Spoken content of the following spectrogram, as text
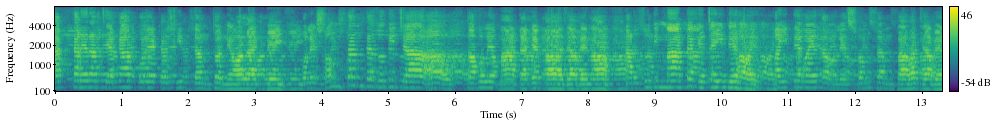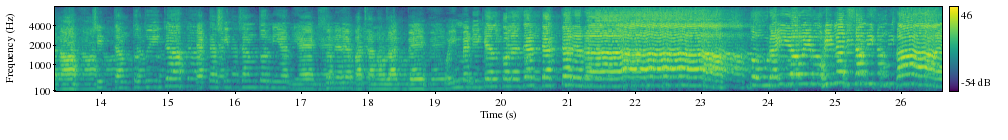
ডাক্তারেরা চেক আপ করে একটা সিদ্ধান্ত নেওয়া লাগবে। বলে, সন্তানটা যদি চাও, তাহলে মাটাকে পাওয়া যাবে না। আর যদি মাটাকে চাইতে হয়, পাইতে হয়, তাহলে সন্তান পাওয়া যাবে না। সিদ্ধান্ত দুইটা, একটা সিদ্ধান্ত নিয়ে নিয়ে একজনের বাঁচানো লাগবে। ওই মেডিকেল কলেজের ডাক্তারেরা দৌড়াইয়া ওই মহিলার স্বামী কোথায়?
